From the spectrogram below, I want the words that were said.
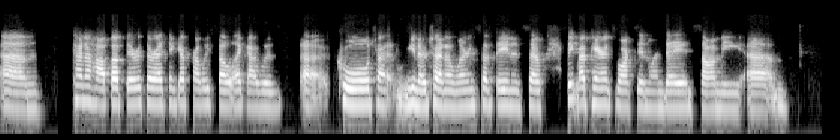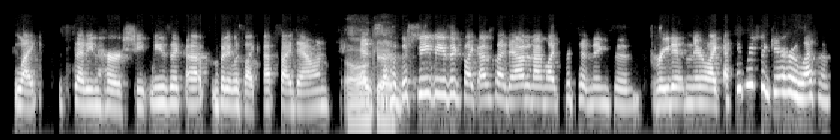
um, kind of hop up there with her. I think I probably felt like I was uh, cool, trying, you know, trying to learn something. And so I think my parents walked in one day and saw me um, like setting her sheet music up, but it was like upside down. Oh, okay. And so the sheet music's like upside down, and I'm like pretending to read it. And they're like, I think we should get her lessons.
